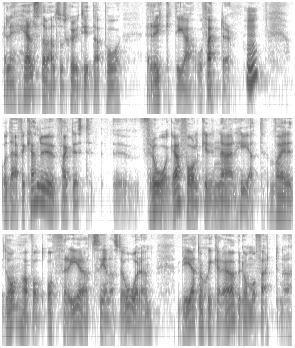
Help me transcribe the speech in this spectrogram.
eller helst av allt så ska du titta på riktiga offerter. Och därför kan du ju faktiskt eh, fråga folk i din närhet. Vad är det de har fått offererat senaste åren? Be att de skickar över de offerterna.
